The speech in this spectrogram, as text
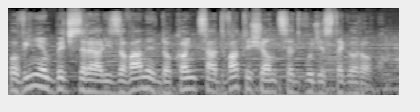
powinien być zrealizowany do końca 2020 roku.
